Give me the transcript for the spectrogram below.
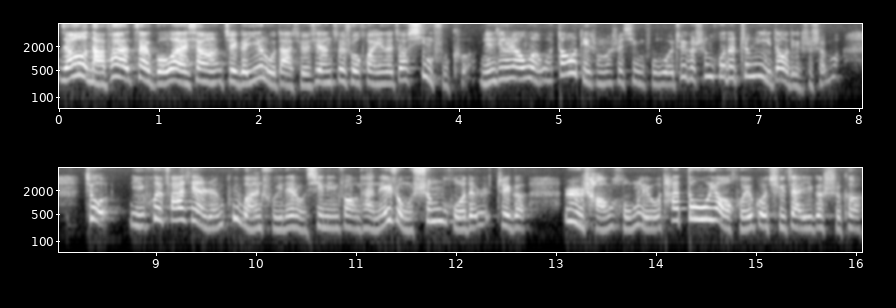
然后哪怕在国外，像这个耶鲁大学，现在最受欢迎的叫幸福课。年轻人要问我到底什么是幸福？我这个生活的争议到底是什么？就你会发现，人不管处于哪种心灵状态，哪种生活的这个日常洪流，他都要回过去，在一个时刻，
